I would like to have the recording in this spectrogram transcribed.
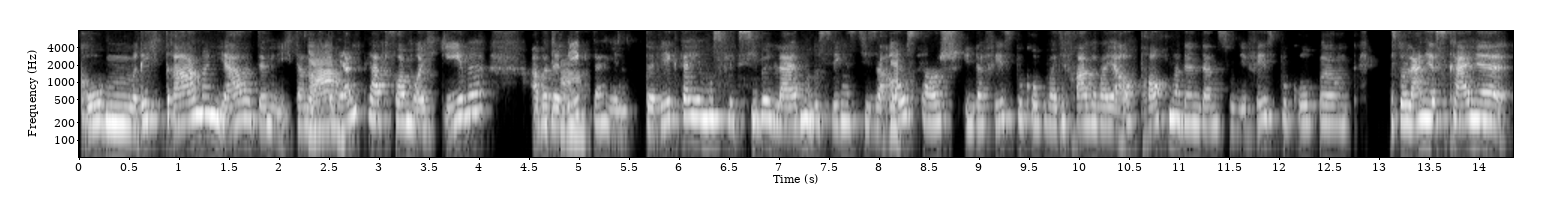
groben Richtrahmen, ja, den ich dann ja. auf der Lernplattform euch gebe. Aber der ja. Weg dahin, der Weg dahin muss flexibel bleiben und deswegen ist dieser Austausch in der Facebook-Gruppe, weil die Frage war ja auch, braucht man denn dann so die Facebook-Gruppe? Und solange es keine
